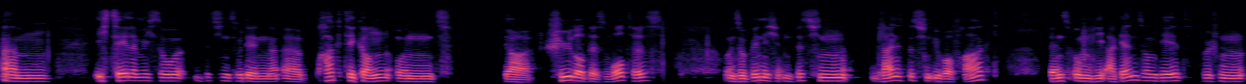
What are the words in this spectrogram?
Ähm, ich zähle mich so ein bisschen zu den äh, Praktikern und ja, Schüler des Wortes. Und so bin ich ein bisschen, ein kleines bisschen überfragt, wenn es um die Ergänzung geht zwischen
